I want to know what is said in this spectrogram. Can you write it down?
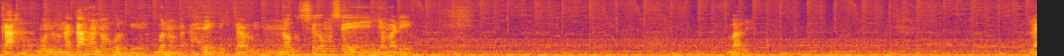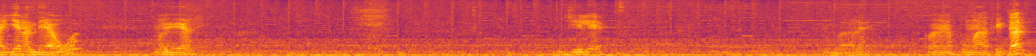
caja, bueno, una caja no, porque, bueno, una caja de cristal, no sé cómo se llamaría. Vale. La llenan de agua. Muy bien. Gillette. Vale. Con una espuma de afeitar.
